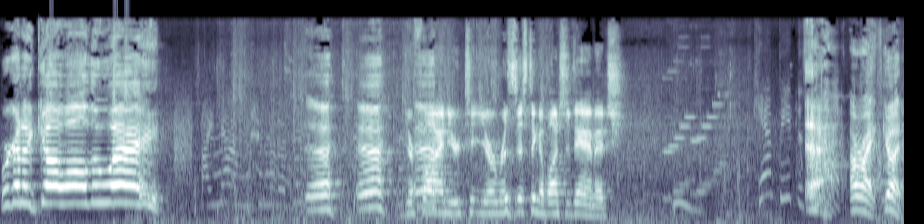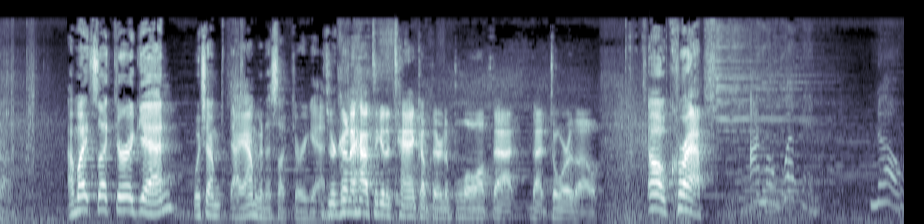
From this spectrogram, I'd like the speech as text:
We're gonna go all the way. Uh, uh, You're uh. fine. You're t- you're resisting a bunch of damage. All right, good. I might select her again, which I'm. I am gonna select her again. You're gonna have to get a tank up there to blow up that that door, though. Oh crap! I'm a weapon. No,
